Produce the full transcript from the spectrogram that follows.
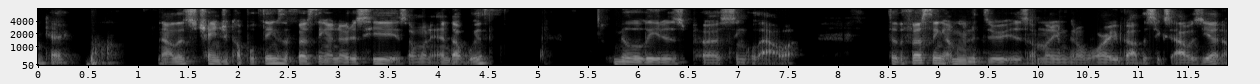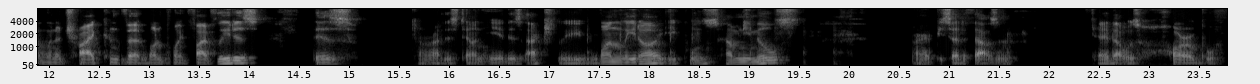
Okay, now let's change a couple things. The first thing I notice here is I want to end up with milliliters per single hour. So the first thing I'm going to do is I'm not even going to worry about the six hours yet. I'm going to try convert 1.5 liters. There's, I'll write this down here. There's actually one liter equals how many mils? I hope you said a thousand. Okay, that was horrible,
